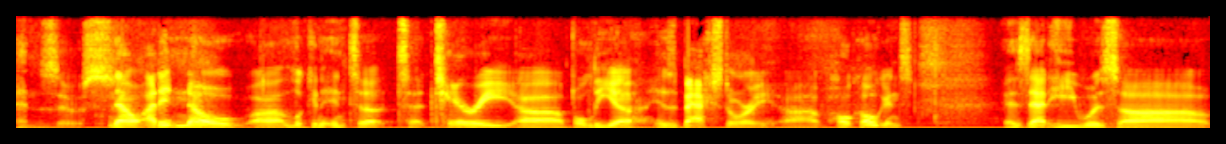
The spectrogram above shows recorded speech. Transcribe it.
and Zeus. Now, I didn't know, uh, looking into to Terry uh, Bollea, his backstory, uh, Hulk Hogan's, is that he was uh,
